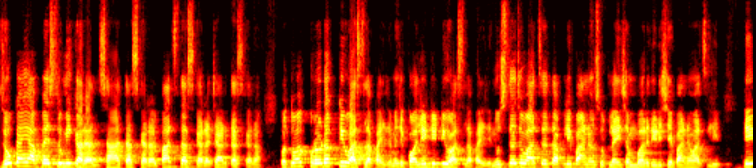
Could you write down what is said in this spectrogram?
जो काही अभ्यास तुम्ही कराल सहा तास कराल पाच तास करा चार तास करा पण तो प्रोडक्टिव्ह असला पाहिजे म्हणजे क्वालिटेटिव्ह असला पाहिजे. नुसतंच वाचत आपली पानं सुटलाई शंभर दीडशे पानं वाचली ते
